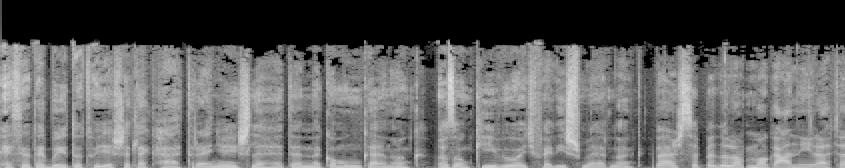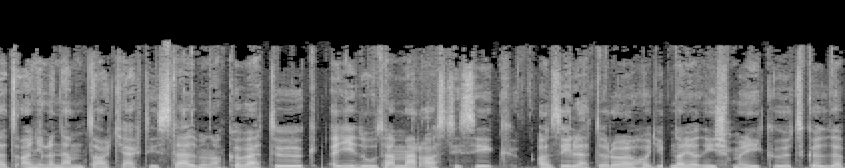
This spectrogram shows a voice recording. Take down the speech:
Eszetekbe jutott, hogy esetleg hátránya is lehet ennek a munkának? Azon kívül, hogy felismernek. Persze például a magánéletet annyira nem tartják tiszteletben a követők. Egy idő után már azt hiszik az illetőről, hogy nagyon ismerik őt, közben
